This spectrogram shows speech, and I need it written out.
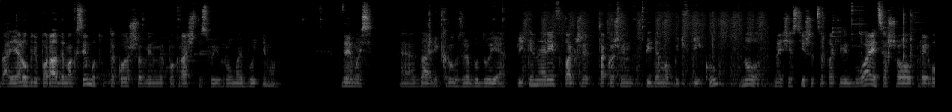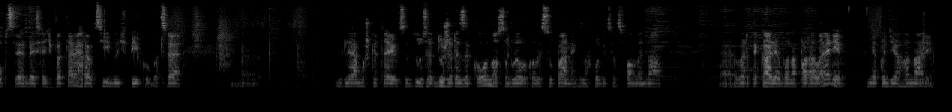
Далі я роблю поради Максиму тут також, щоб він міг покращити свою гру в майбутньому. Дивимось. е, Далі Круг вже будує пікінерів, також, також він піде, мабуть, в піку. Ну, найчастіше це так і відбувається, що при опціях 10 ПТ гравці йдуть в піку, бо це е, для мушкетерів це дуже, дуже ризиковано, особливо коли суперник знаходиться з вами на е, вертикалі або на паралелі, не по діагоналі.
